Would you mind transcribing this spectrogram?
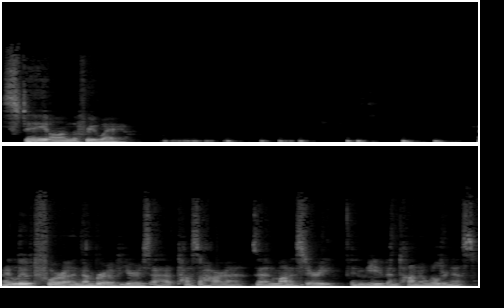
Stay on the freeway. I lived for a number of years at Tassajara Zen Monastery in the Ventana Wilderness.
